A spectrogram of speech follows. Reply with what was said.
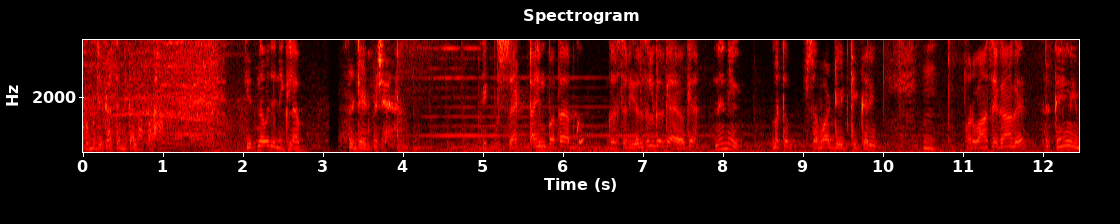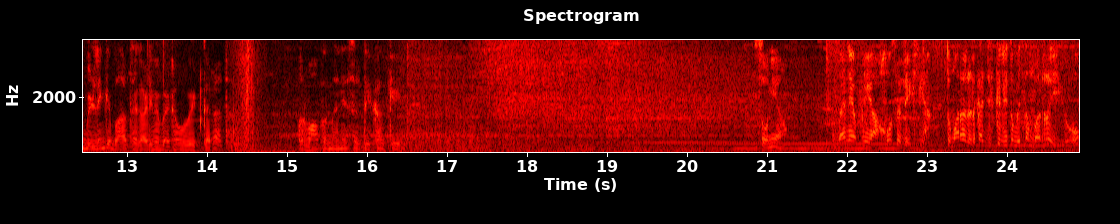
और मुझे घर से निकलना पड़ा। कितने बजे निकले अब? सर डेढ़ बजे एग्जैक्ट टाइम पता है आपको? घर से रिहर्सल करके आए हो क्या? नहीं नहीं मतलब सवा डेढ़ के करीब। हम्म और वहाँ से कहाँ गए? सर कहीं नहीं बिल्डिंग के बाहर था गाड़ी में बैठा हुआ वेट कर रहा था। और वहाँ पर मैंने सर देखा कि सोनिया मैंने अपनी आँखों से देख लिया। तुम्हारा लड़का जिसके लिए तुम इतना मर रही हो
